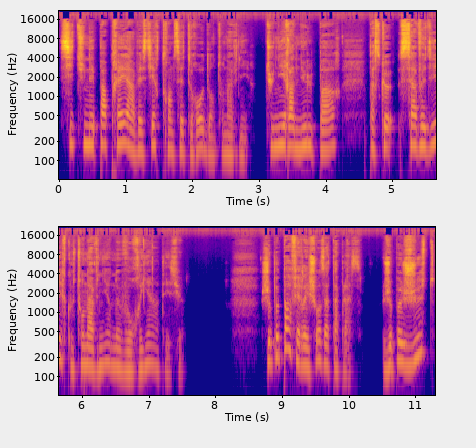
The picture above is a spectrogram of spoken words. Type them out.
Si tu n'es pas prêt à investir 37 euros dans ton avenir, tu n'iras nulle part parce que ça veut dire que ton avenir ne vaut rien à tes yeux. Je peux pas faire les choses à ta place. Je peux juste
